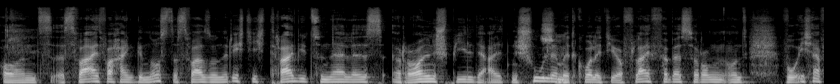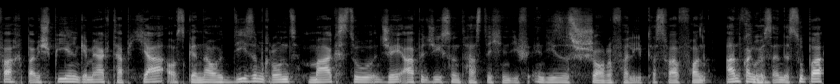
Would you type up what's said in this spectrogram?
Und es war einfach ein Genuss. Das war so ein richtig traditionelles Rollenspiel der alten Schule Schön. mit Quality of Life-Verbesserungen und wo ich einfach beim Spielen gemerkt habe, ja, aus genau diesem Grund magst du JRPGs und hast dich in, die, in dieses Genre verliebt. Das war von Anfang cool. bis Ende super.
